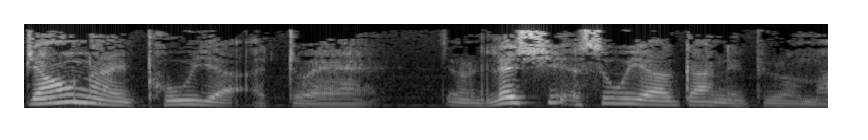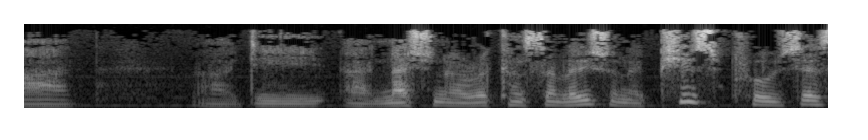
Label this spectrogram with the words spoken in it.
ပြောင်းနိုင်ဖို့အတွက်လက်ရှိအစိုးရကနေ National Reconciliation နဲ့ Peace Process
